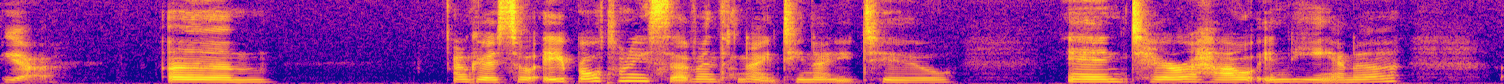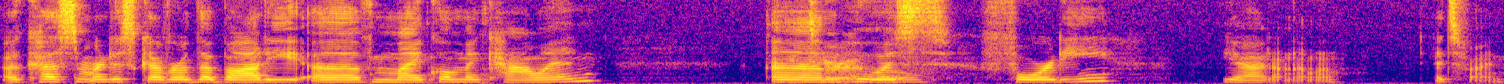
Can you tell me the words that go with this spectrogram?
Yeah. Um, okay, so April twenty seventh, nineteen ninety two, in Terre Haute, Indiana, a customer discovered the body of Michael McCown, um, who was forty. Yeah, I don't know. It's fine.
